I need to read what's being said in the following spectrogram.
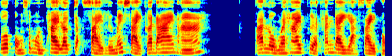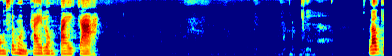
ตัวผงสมุนไพรเราจะใส่หรือไม่ใส่ก็ได้นะ ป้าลงไว้ให้เผื่อท่านใดอยากใส่ผงสมุนไพรลงไปจ้ะ เราเท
